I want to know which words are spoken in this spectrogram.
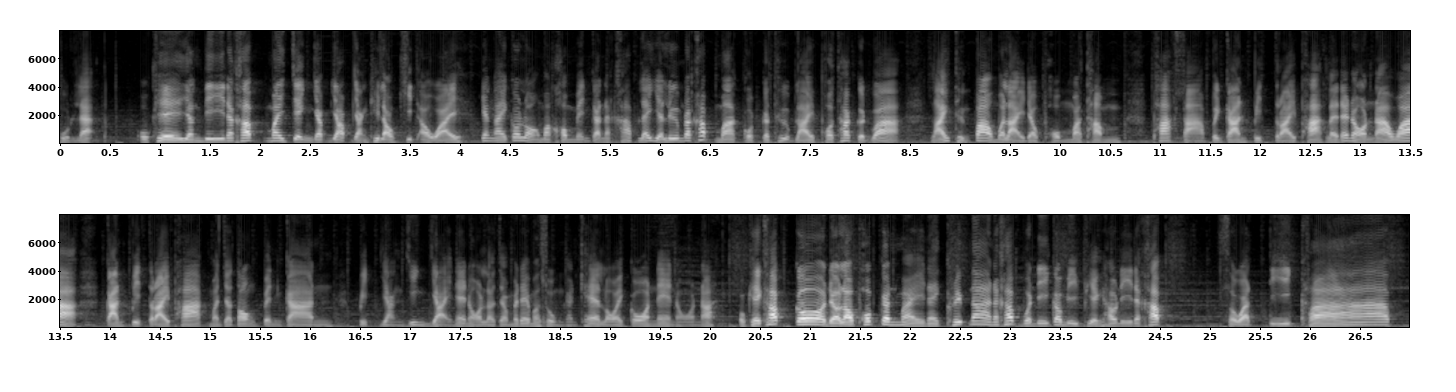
ทุนและ โอเคยังดีนะครับ ไม่เจ๊งยับยับอย่างที่เราคิดเอาไว้ ยังไงก็ลองมาคอมเมนต์กันนะครับ และอย่าลืมนะครับ มากดกระทืบไลค์เพราะถ้าเกิดว่าไลค์ถึงเป้าเมื่อไหร่เดี๋ยวผมมาทำภาค 3 เป็นการปิดไตรภาคและแน่นอนนะว่า การปิดไตรภาคมันจะต้องเป็นการปิดอย่างยิ่งใหญ่แน่นอนเราจะไม่ได้มาสุ่มกันแค่ร้อยก้อนแน่นอนนะ โอเคครับ ก็เดี๋ยวเราพบกันใหม่ในคลิปหน้านะครับ วันนี้ก็มีเพียงเท่านี้นะครับ สวัสดีครับ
